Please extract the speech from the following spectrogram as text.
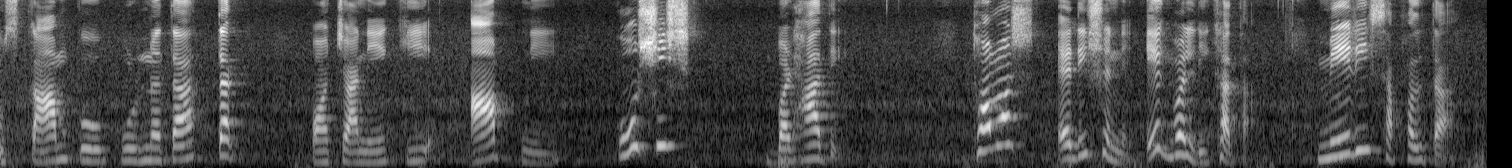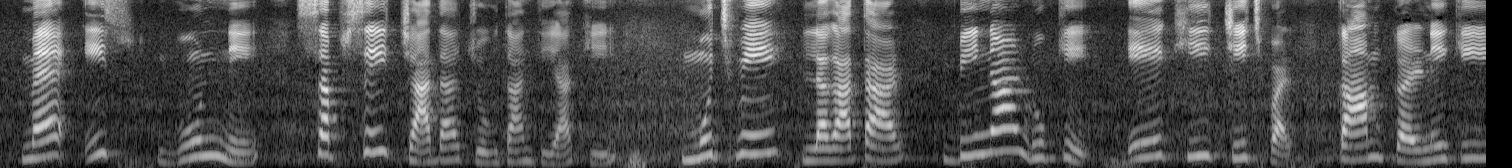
उस काम को पूर्णता तक पहुँचाने की आपने कोशिश बढ़ा दे। थॉमस एडिशन ने एक बार लिखा था, मेरी सफलता, मैं इस गुण ने सबसे ज़्यादा योगदान दिया कि मुझमें लगातार बिना रुके एक ही चीज़ पर काम करने की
